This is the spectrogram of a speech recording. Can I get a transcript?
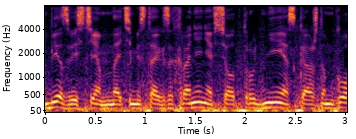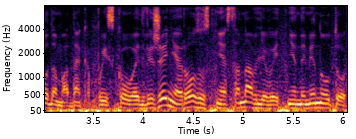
без вести». Найти места их захоронения все труднее с каждым годом. Однако поисковое движение розыск не останавливает ни на минуту.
